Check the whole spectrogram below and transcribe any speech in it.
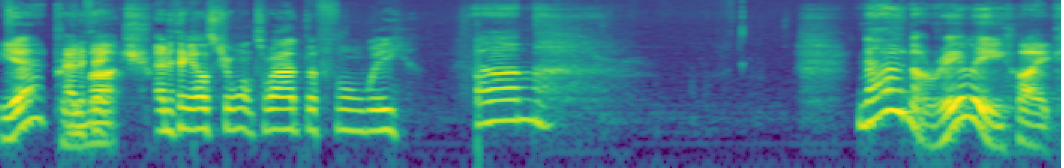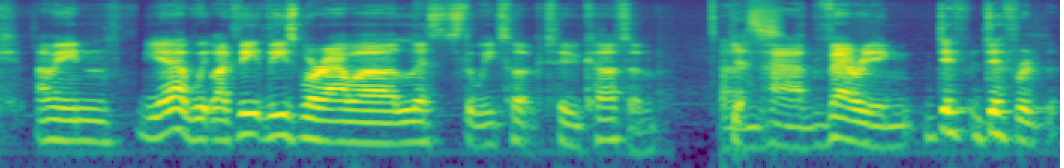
Yeah, pretty anything, much. Anything else you want to add before we? Um, no, not really. Like, I mean, yeah, we like the, these were our lists that we took to Curtin and Yes. had varying, diff- different.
